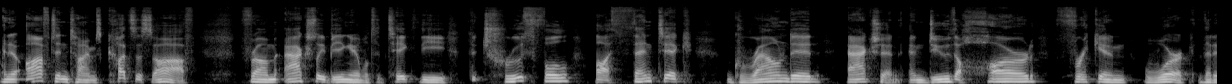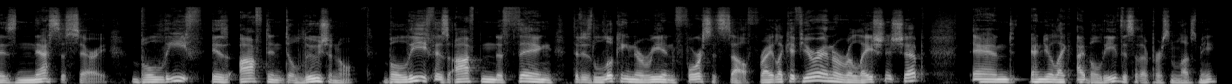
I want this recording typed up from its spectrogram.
And it oftentimes cuts us off from actually being able to take the, the truthful, authentic, grounded action and do the hard, freaking work that is necessary. Belief is often delusional. Belief is often the thing that is looking to reinforce itself, right? Like if you're in a relationship and and you're like I believe this other person loves me.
